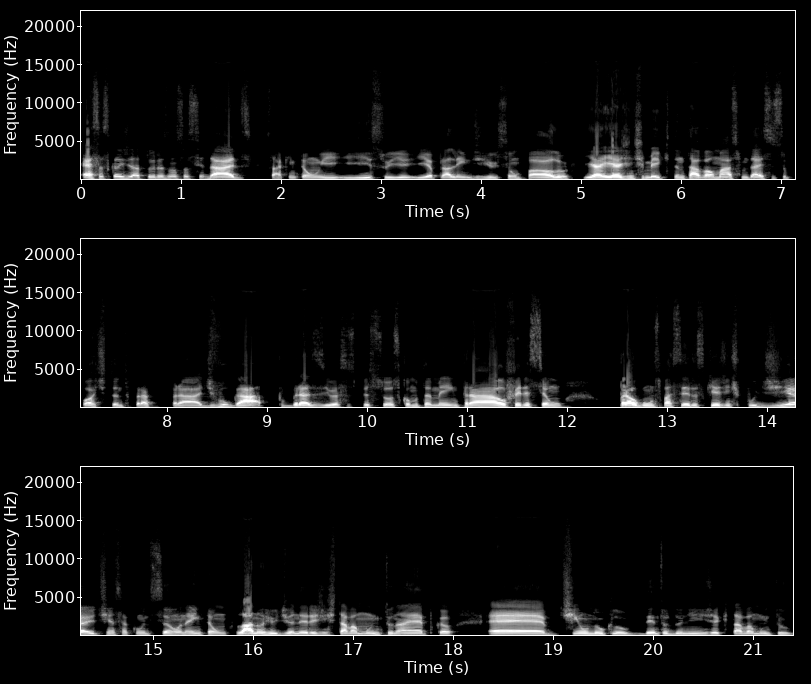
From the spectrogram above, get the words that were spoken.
essas candidaturas nas suas cidades, saca? Então, e, e isso ia, para além de Rio e São Paulo, e aí a gente meio que tentava ao máximo dar esse suporte tanto para divulgar para o Brasil essas pessoas, como também para oferecer um para alguns parceiros que a gente podia e tinha essa condição, né? Então, lá no Rio de Janeiro a gente estava muito na época é, tinha um núcleo dentro do Ninja que estava muito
